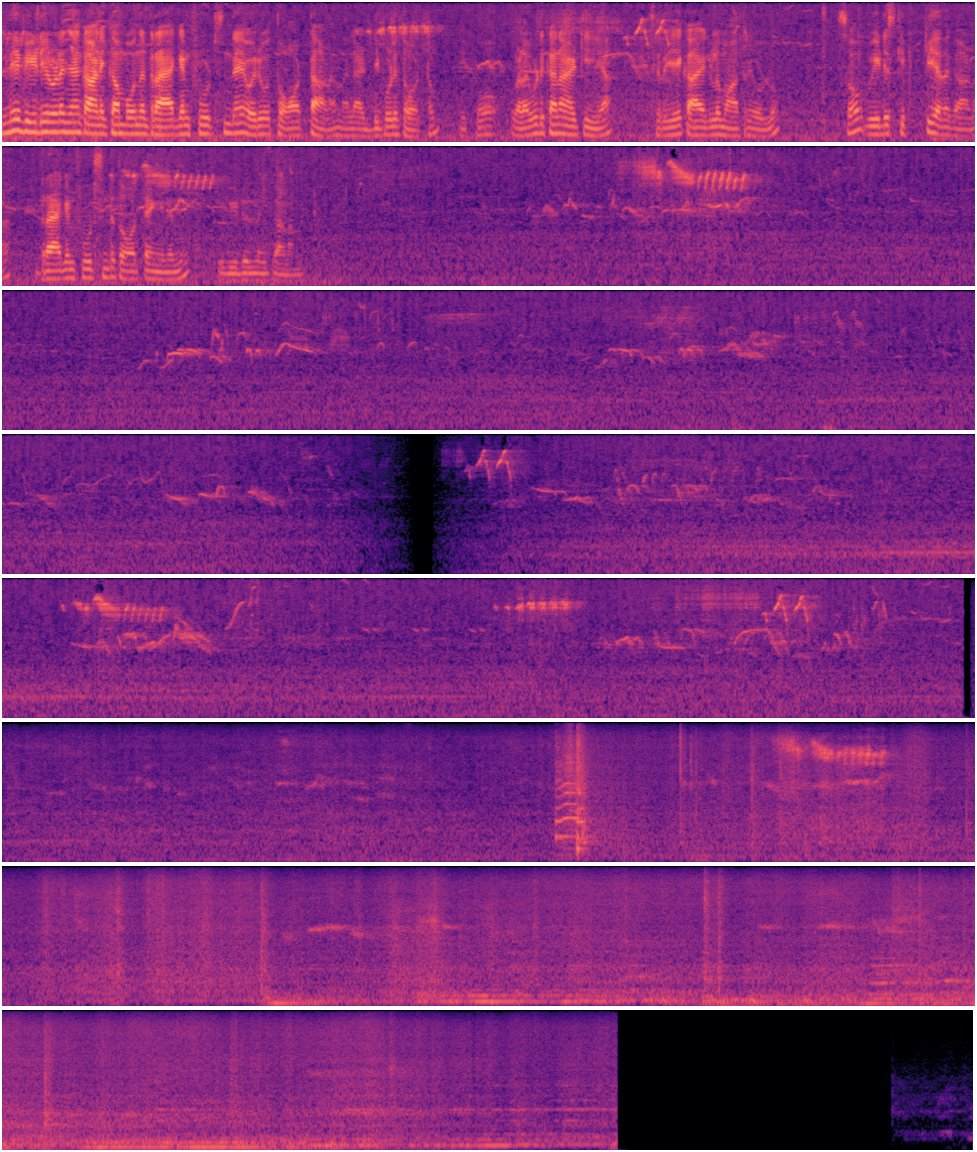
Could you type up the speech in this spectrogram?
ഇന്ന് ഈ വീഡിയോയിലൂടെ ഞാൻ കാണിക്കാൻ പോകുന്ന ഡ്രാഗൺ ഫ്രൂട്ട്സിന്റെ ഒരു തോട്ടാണ്. നല്ല അടിപൊളി തോട്ടം. ഇപ്പോൾ വിളവെടുക്കാനായിട്ടില്ല ചെറിയ കായകൾ മാത്രമേ ഉള്ളൂ. സോ വീഡിയോ സ്കിപ്പ് ചെയ്യാതെ കാണാം. ഡ്രാഗൺ ഫ്രൂട്ട്സിന്റെ തോട്ടം എങ്ങനെയെന്ന് ഈ വീഡിയോയിൽ നിങ്ങൾക്ക് കാണാൻ പറ്റും.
